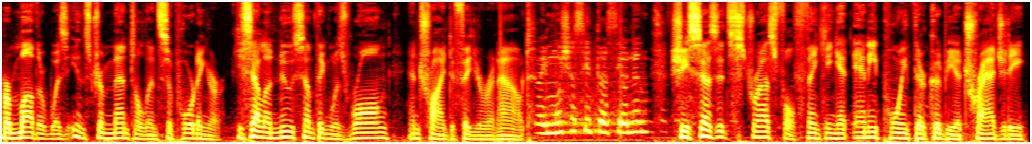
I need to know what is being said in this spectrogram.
Her mother was instrumental in supporting her. Gisela knew something was wrong and tried to figure it out. She says it's stressful thinking at any point there could be a tragedy,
